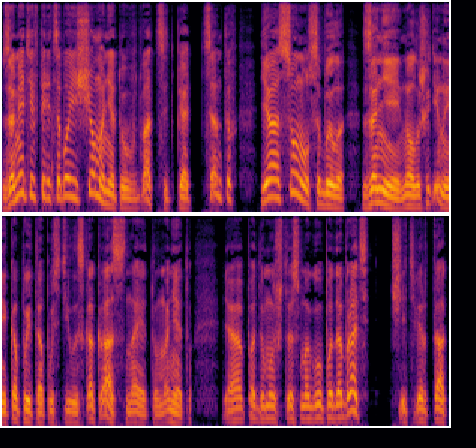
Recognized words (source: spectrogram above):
Заметив перед собой еще монету в двадцать пять центов, я сунулся было за ней, но лошадиные копыта опустилась как раз на эту монету. Я подумал, что смогу подобрать четвертак,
